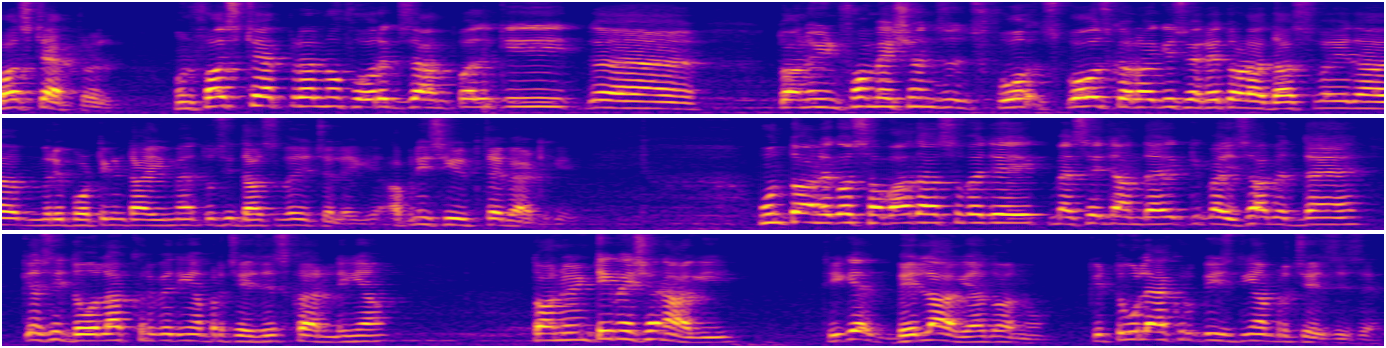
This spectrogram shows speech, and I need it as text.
1 ਅਪ੍ਰੈਲ ਹੁਣ 1 ਅਪ੍ਰੈਲ ਨੂੰ ਫੋਰ ਐਗਜ਼ਾਮਪਲ ਕਿ ਤੁਹਾਨੂੰ ਇਨਫੋਰਮੇਸ਼ਨ ਸਪੋਜ਼ ਕਰੋ ਕਿ ਸਵੇਰੇ ਤੁਹਾਡਾ 10 ਵਜੇ ਦਾ ਰਿਪੋਰਟਿੰਗ ਟਾਈਮ ਹੈ, ਤੁਸੀਂ 10 ਵਜੇ ਚਲੇ ਗਏ, ਆਪਣੀ ਸੀਟ ਤੇ ਬੈਠ ਗਏ। ਹੁਣ ਤੁਹਾਡੇ ਕੋਲ ਸਵਾ 10 ਵਜੇ ਇੱਕ ਮੈਸੇਜ ਆਂਦਾ ਹੈ ਕਿ ਭਾਈ ਸਾਹਿਬ ਇਦਾਂ ਹੈ ਕਿ ਅਸੀਂ 2 ਲੱਖ ਰੁਪਏ ਦੀਆਂ ਪਰਚੇਜ਼ਸ ਕਰ ਲੀਆਂ ਤੁਹਾਨੂੰ ਇੰਟੀਮੇਸ਼ਨ ਆ ਗਈ ਠੀਕ ਹੈ ਬਿੱਲ ਆ ਗਿਆ ਤੁਹਾਨੂੰ ਕਿ 2 ਲੱਖ ਰੁਪਏ ਦੀਆਂ ਪਰਚੇਜ਼ਸ ਹੈ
